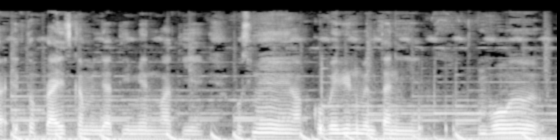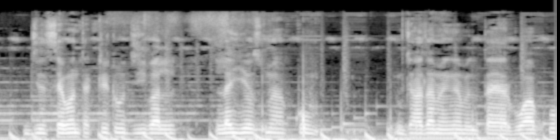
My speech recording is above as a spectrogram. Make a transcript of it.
एक तो प्राइस कम मिल जाती है मेन बात ये उसमें आपको वेरिएंट मिलता नहीं है। वो जो सेवन थर्टी टू जी वाला ये उसमें आपको ज़्यादा महँगा मिलता है यार, वो आपको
